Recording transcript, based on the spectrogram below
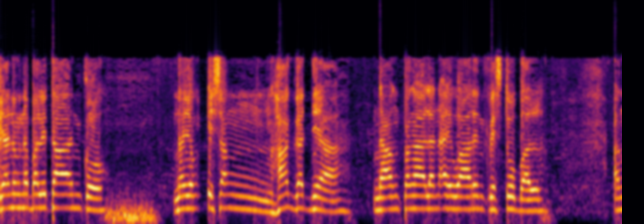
Kaya nung nabalitaan ko na yung isang hagad niya na ang pangalan ay Warren Cristobal, ang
